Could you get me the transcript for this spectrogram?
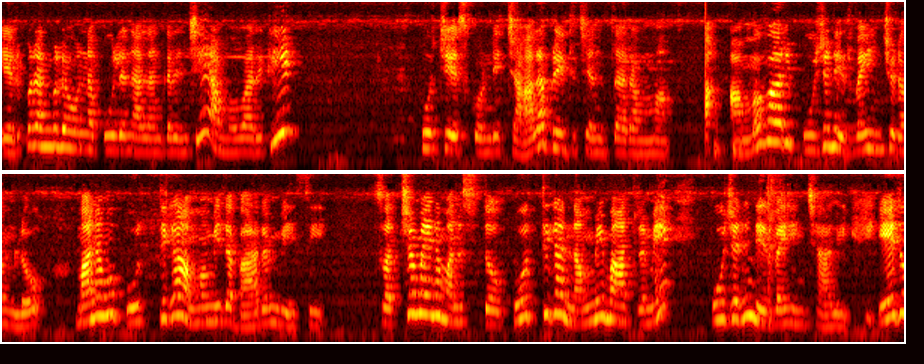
ఎరుపు రంగులో ఉన్న పూలను అలంకరించి అమ్మవారికి పూజ చేసుకోండి. చాలా ప్రీతి చెందుతారమ్మ. అమ్మవారి పూజ నిర్వహించడంలో మనము పూర్తిగా అమ్మ మీద భారం వేసి స్వచ్ఛమైన మనసుతో పూర్తిగా నమ్మి మాత్రమే పూజని నిర్వహించాలి. ఏదో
